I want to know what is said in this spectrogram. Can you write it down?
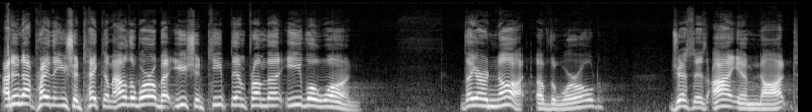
I do not pray that you should take them out of the world, but you should keep them from the evil one. They are not of the world, just as I am not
